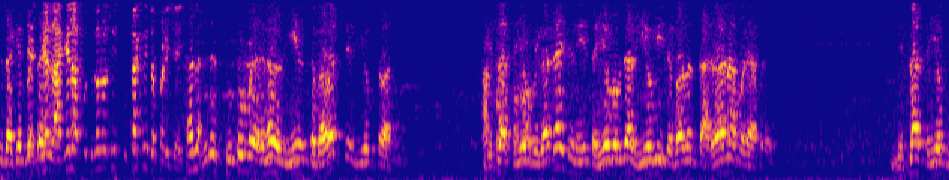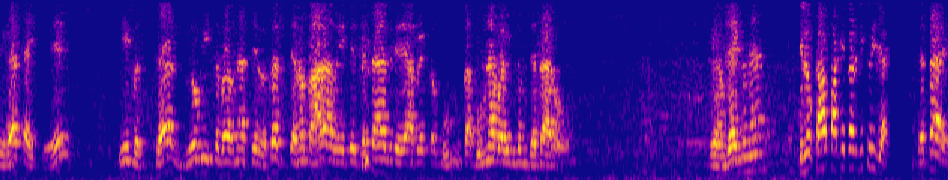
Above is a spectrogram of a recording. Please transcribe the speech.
છૂટા કેમ જે- જતા? જે લાગેલા પૂતગલો થી છૂટા કેવી રીતે પડી જાય? એટલે છૂટું એનો સ્વભાવ જ છે વિયોગ થવાનો. જેટલા સંયોગ ભેગા થાય છે ને એ સહયોગ બધા વિયોગી સ્વભાવ કાઢવા ના પડે આપણે. જેટલા સહયોગ ભેગા થાય છે એ બધા યોગી સ્વભાવના છે વખત તેનો કાળ આવે એટલે જતા જ રહે. આપડે બૂમ બૂમ પાડી એકદમ જતા રહો. એ સમજાય ને કિલો કા પાકે તાર નીકળી જાય. જતા રે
